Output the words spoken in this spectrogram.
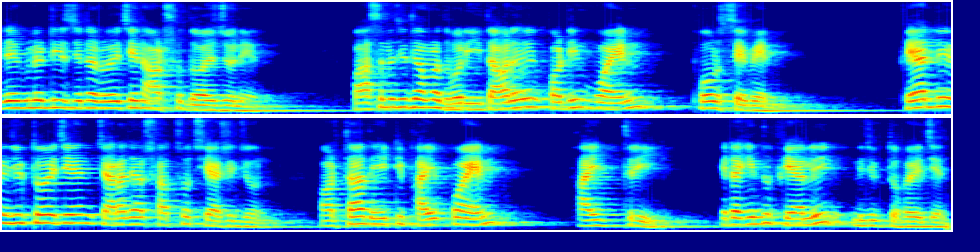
ইরেগুলেটিস যেটা রয়েছেন আটশো দশ জনের। পার্সেন্টেজ যদি আমরা ধরি, তাহলে fourteen point four seven fairly নিযুক্ত হয়েছেন চার হাজার সাতশো ছিয়াশি জন, অর্থাৎ eighty five point five three. এটা কিন্তু ফেয়ারলি নিযুক্ত হয়েছেন।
